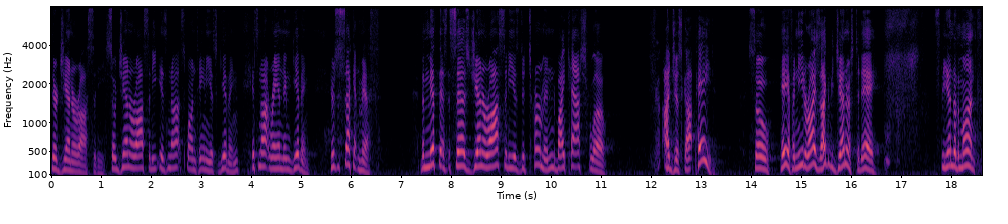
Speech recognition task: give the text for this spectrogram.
their generosity. So, generosity is not spontaneous giving, it's not random giving. Here's a second myth the myth that says generosity is determined by cash flow. I just got paid. So, hey, if a need arises, I could be generous today. It's the end of the month.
